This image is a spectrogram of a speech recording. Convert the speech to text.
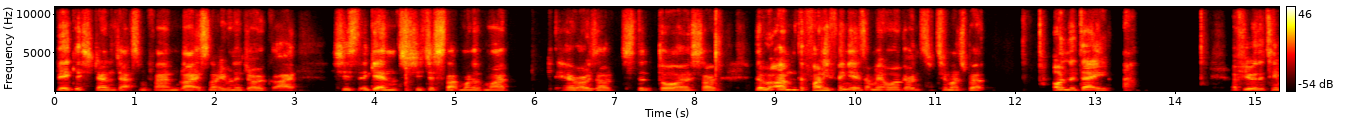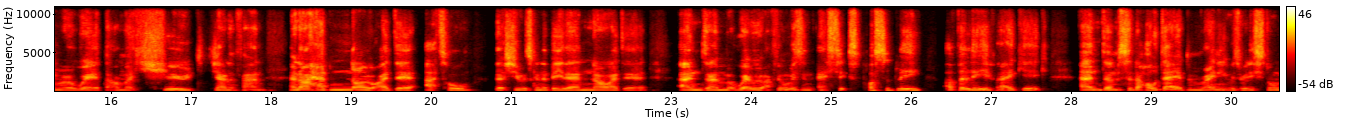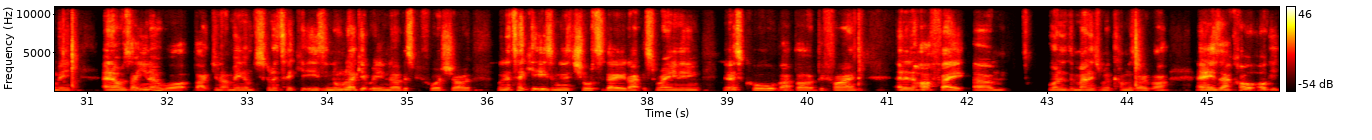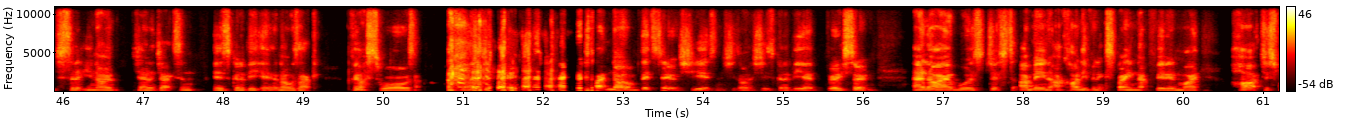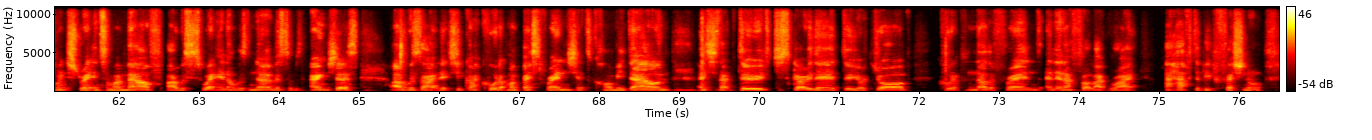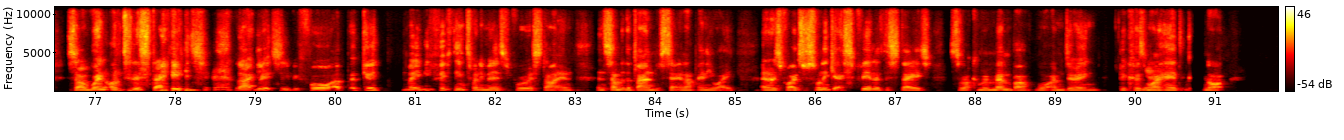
biggest Janet Jackson fan. Like, it's not even a joke. I, she's again, she's just like one of my heroes. I adore her. So the um the funny thing is, I mean, I won't go into too much, but on the day, a few of the team were aware that I'm a huge Janet fan, and I had no idea at all that she was going to be there. No idea. And um, where we, I think it was in Essex, possibly, I believe, at a gig. And um, so the whole day had been raining. It was really stormy. And I was like, you know what? Like, you know what I mean? I'm just going to take it easy. Normally, I get really nervous before a show. I'm going to take it easy. I'm going to chill today. Like, it's raining. You know, it's cool. Like, but it'll be fine. And then half eight, um, one of the management comes over and he's like, oh, Oggie, just to let you know, Janet Jackson is going to be here. And I was like, I think I swore. I was like, and he's like, no, I'm dead serious. She is. And she's on it. She's going to be here very soon. And I was just, I mean, I can't even explain that feeling. My, heart just went straight into my mouth. I was sweating. I was nervous. I was anxious. I was like, literally, I called up my best friend. She had to calm me down. And she's like, dude, just go there, do your job. Called up another friend. And then I felt like, right, I have to be professional. So I went onto the stage, like literally before a, a good maybe 15, 20 minutes before we were starting. And some of the band was setting up anyway. And I just, I just want to get a feel of the stage so I can remember what I'm doing because yeah. my head is not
